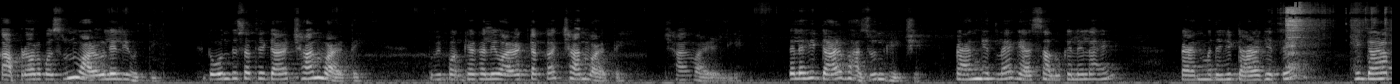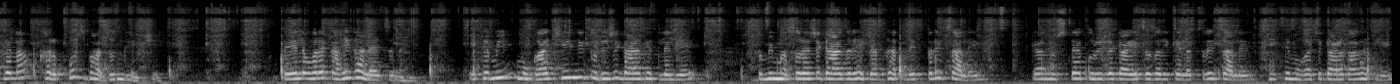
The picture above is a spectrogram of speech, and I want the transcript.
कापडावर पसरून वाळवलेली होती. दोन दिवसात ही डाळ छान वाळते. तुम्ही पंख्याखाली वाळत टाका छान वाळते. छान वाळलेली आहे. त्याला ही डाळ भाजून घ्यायची. पॅन घेतलाय गॅस चालू केलेला आहे. पॅनमध्ये ही डाळ घेते. ही डाळ आपल्याला खरपूस भाजून घ्यायची. तेल वगैरे काही घालायचं नाही. इथे मी मुगाची आणि तुरीची डाळ घेतलेली आहे. तुम्ही मसुराची डाळ जरी ह्याच्यात घातली तरी चालेल. किंवा नुसत्या तुरीच्या डाळीचं जरी केलं तरी चालेल. ही इथे मुगाची डाळ का घातली?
